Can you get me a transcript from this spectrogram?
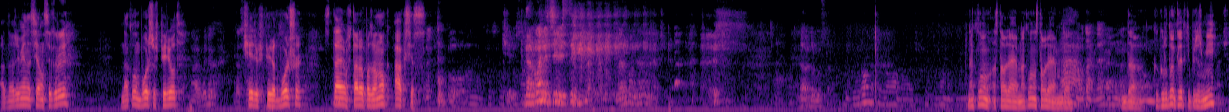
Одновременно сеанс игры. Наклон больше вперед. Череп вперед больше. Ставим второй позвонок. Аксис. Нормально челюсти. Нормально, нормально. Давай в другую сторону. Наклон оставляем. Наклон оставляем. Да. А, вот так, да? Да. К грудной клетке прижми. Значит,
